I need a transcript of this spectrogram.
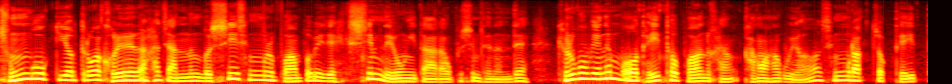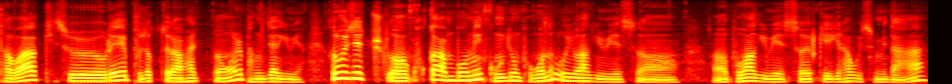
중국 기업들과 거래를 하지 않는 것이 생물 보안법의 이제 핵심 내용이다라고 보시면 되는데 결국에는 뭐 데이터 보안을 강화하고요. 생물학적 데이터와 기술의 부적절한 활동을 방지하기 위한 그리고 이제 어, 국가 안보 및 공중 보건을 우유하기 위해서 어, 보호하기 위해서 이렇게 얘기를 하고 있습니다.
